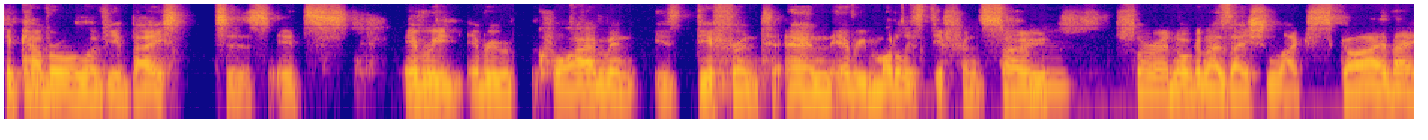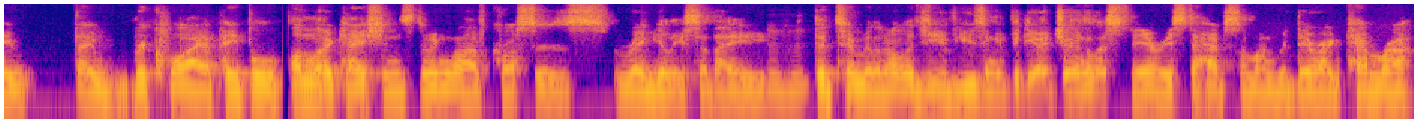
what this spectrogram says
to mm. cover all of your bases. It's every every requirement is different and every model is different. So mm. for an organization like Sky, they they require people on locations doing live crosses regularly. So they mm-hmm. the terminology of using a video journalist there is to have someone with their own camera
